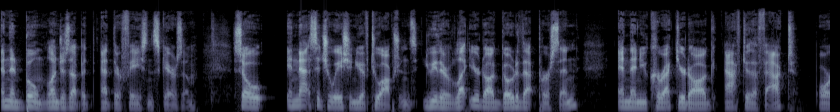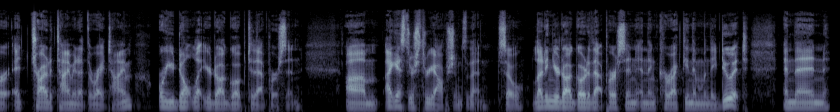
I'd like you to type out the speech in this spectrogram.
and then boom, lunges up at, at their face and scares them. So in that situation, you have two options. You either let your dog go to that person and then you correct your dog after the fact or at, try to time it at the right time, or you don't let your dog go up to that person. Um, I guess there's three options then. So letting your dog go to that person and then correcting them when they do it, and then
